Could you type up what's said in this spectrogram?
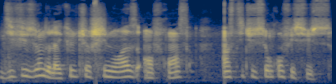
Diffusion de la culture chinoise en France, institution Confucius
